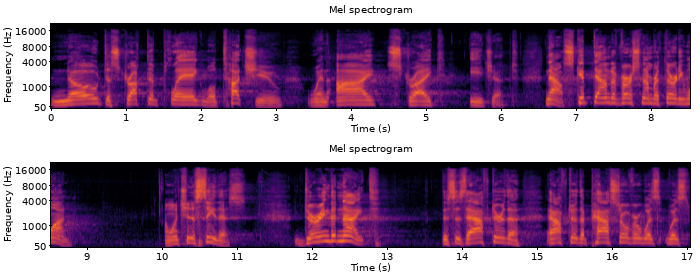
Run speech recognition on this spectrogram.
No destructive plague will touch you when I strike Egypt. Now, skip down to verse number 31. I want you to see this. During the night, this is after the, after the Passover was, was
